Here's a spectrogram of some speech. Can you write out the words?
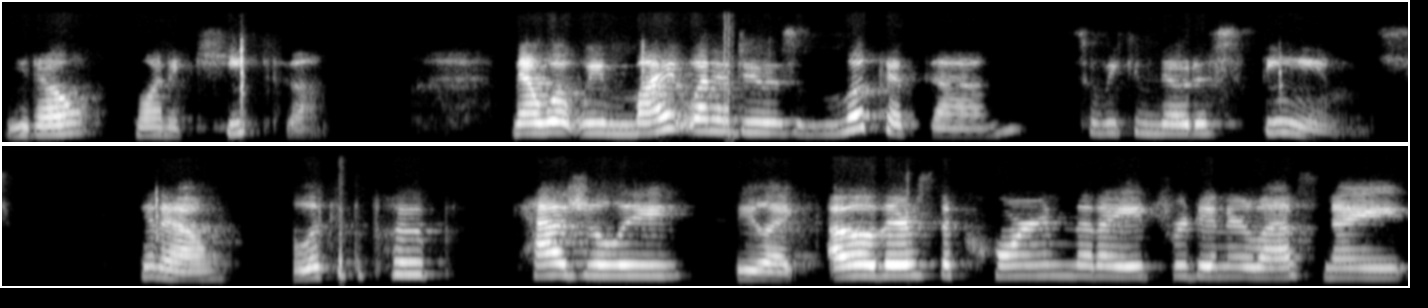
You don't want to keep them. Now, what we might want to do is look at them so we can notice themes. You know, look at the poop casually, be like, oh, there's the corn that I ate for dinner last night.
